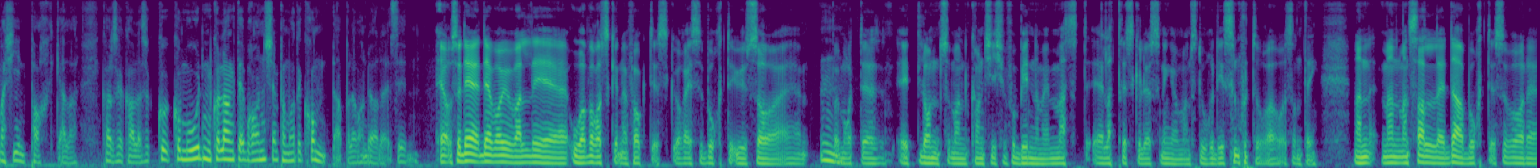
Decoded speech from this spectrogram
maskinpark, eller hva det skal kalles. Hvor, hvor moden, hvor langt er bransjen på en måte kommet der på leverandørsiden? Ja, så det, det, var jo veldig overraskende faktisk å reise bort til USA. Eh, mm. på en måte Et land som man kanskje ikke forbinder med mest elektriske løsninger, men store dieselmotorer og sånne ting. Men, men, men selv der borte så var det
